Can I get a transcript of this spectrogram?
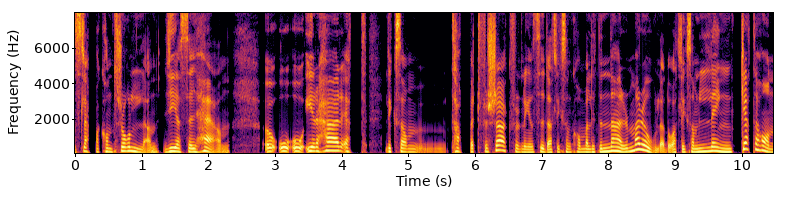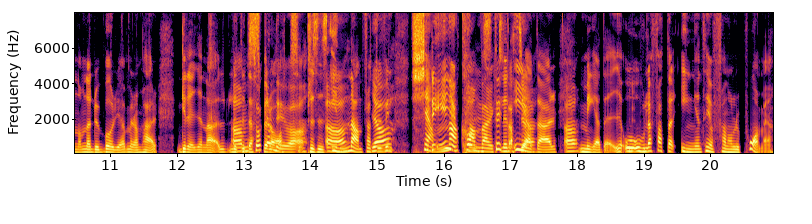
släppa kontrollen, ge sig hän. Och, och, är det här ett liksom, tappert försök från din sida att liksom komma lite närmare Ola då? Att liksom länka till honom när du börjar med de här grejerna lite ju desperat precis Ja. innan för att Ja. du vill är känna att han verkligen att är jag- där Ja. med dig. Och Ola fattar ingenting, vad fan håller du på med?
